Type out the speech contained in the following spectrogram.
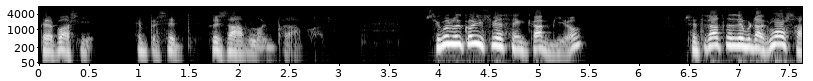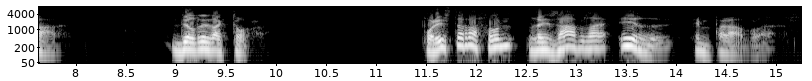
verbo así, en presente, les hablo en parábolas. Según el Códice en cambio, se trata de una glosa del redactor. Por esta razón les habla él en parábolas.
